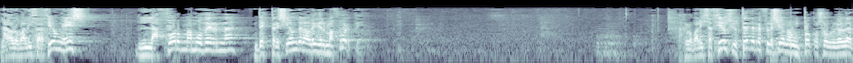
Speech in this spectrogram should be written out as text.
La globalización es la forma moderna de expresión de la ley del más fuerte. La globalización, si ustedes reflexionan un poco sobre la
